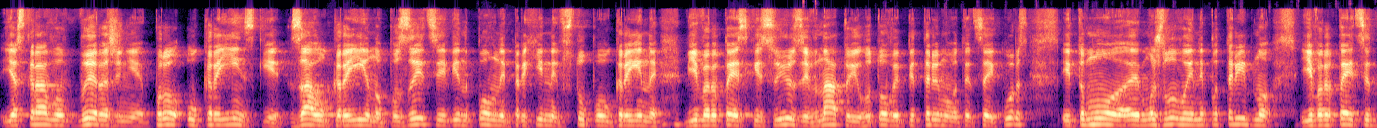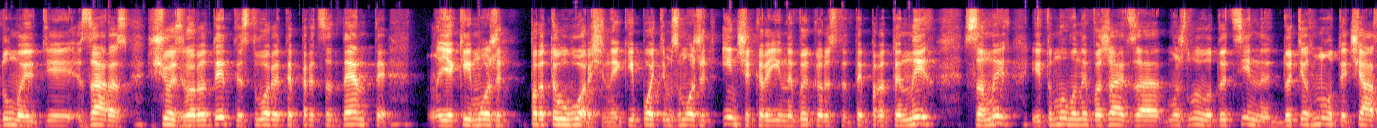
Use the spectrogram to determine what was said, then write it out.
яскраво виражені проукраїнські за Україну позиції. Він повний прихильник вступу України в Європейський Союз і в НАТО і готовий підтримувати цей курс. І тому е, можливо і не потрібно. Європейці думають зараз щось городити, створити прецеденти, які можуть проти Угорщини, які потім зможуть інші країни використати проти них самих, і тому вони вважають за можливо доцільне дотягнути час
